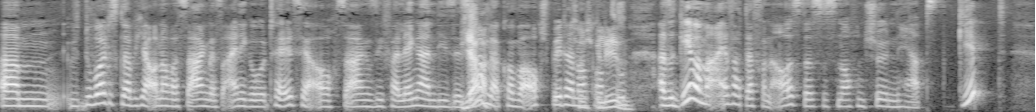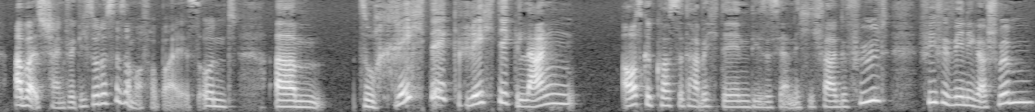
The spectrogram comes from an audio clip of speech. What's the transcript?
Ähm, du wolltest, glaube ich, ja auch noch was sagen, dass einige Hotels ja auch sagen, sie verlängern die Saison. Ja, da kommen wir auch später noch drauf zu. Also gehen wir mal einfach davon aus, dass es noch einen schönen Herbst gibt. Aber es scheint wirklich so, dass der Sommer vorbei ist. Und ähm, so richtig, richtig lang ausgekostet habe ich den dieses Jahr nicht. Ich war gefühlt viel, viel weniger schwimmen.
